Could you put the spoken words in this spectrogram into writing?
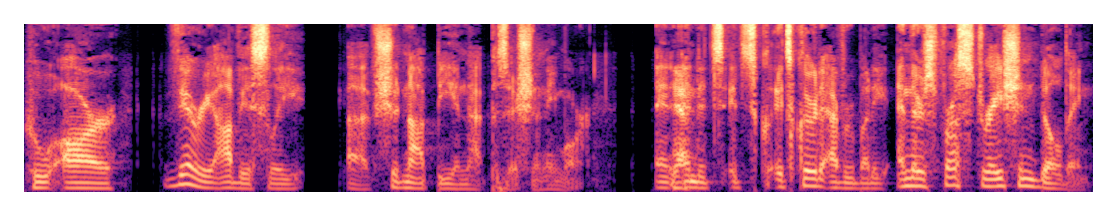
who are very obviously uh, should not be in that position anymore. And, Yeah. and it's, it's, it's clear to everybody. And there's frustration building.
